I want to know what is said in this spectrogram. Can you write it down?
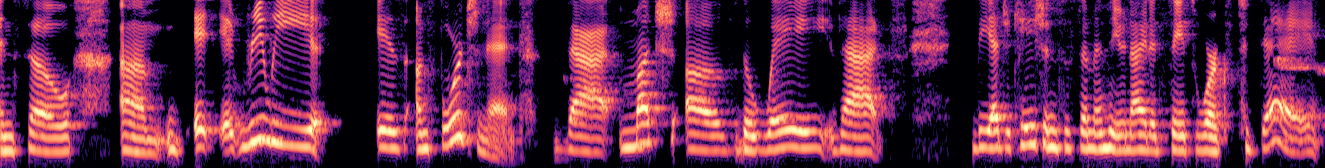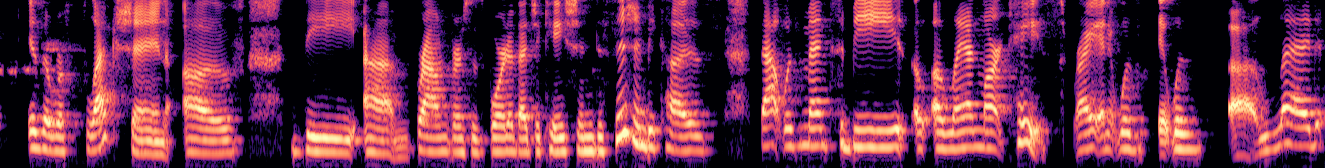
And so um, it, it really is unfortunate that much of the way that the education system in the united states works today is a reflection of the um, Brown versus Board of Education decision because that was meant to be a, a landmark case, right? And it was it was uh, led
